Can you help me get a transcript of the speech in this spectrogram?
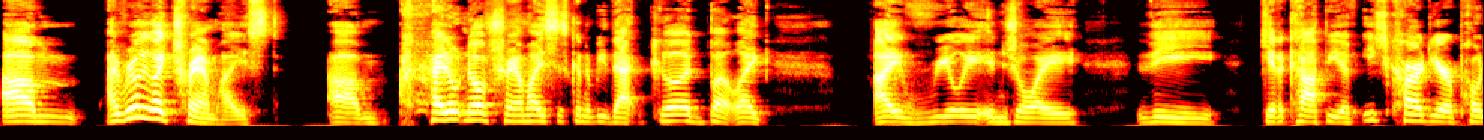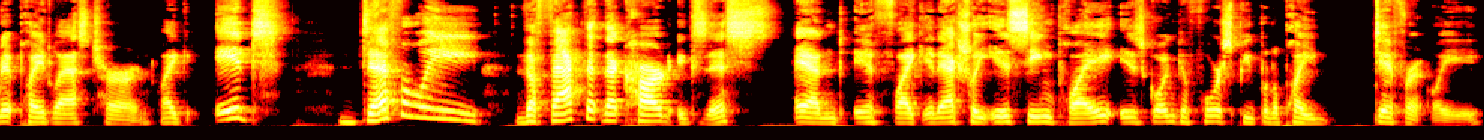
Um, I really like Tram Heist. Um, I don't know if Tram Heist is going to be that good, but like, I really enjoy the get a copy of each card your opponent played last turn. Like, it definitely the fact that that card exists and if like it actually is seeing play is going to force people to play differently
